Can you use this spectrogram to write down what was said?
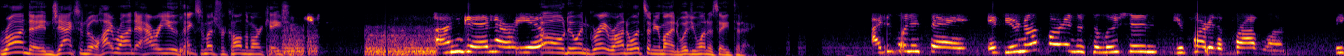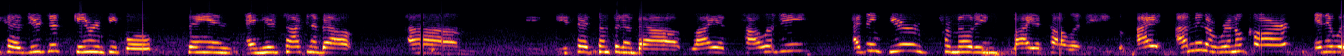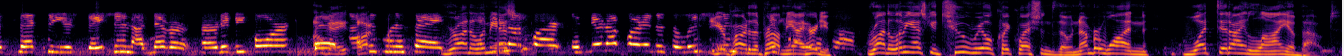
Rhonda in Jacksonville. Hi, Rhonda. How are you? Thanks so much for calling the Show. I'm good. How are you? Oh, doing great, Rhonda. What's on your mind? What do you want to say today? I just want to say if you're not part of the solution, you're part of the problem because you're just scaring people saying, and you're talking about, um, you, you said something about liatology. I think you're promoting liatology. I, I'm in a rental car and it was set to your station. I've never heard it before. Okay, I are- just want to say, Rhonda, let if me you're ask- not part, if you're not part of the solution, You're part of the problem. Yeah, I heard you. Rhonda, let me ask you two real quick questions, though. Number one, what did I lie about?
